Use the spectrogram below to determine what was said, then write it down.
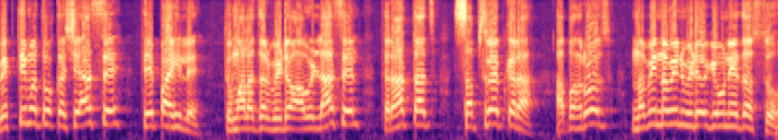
व्यक्तिमत्व कसे असते ते पाहिले. तुम्हाला जर व्हिडिओ आवडला असेल तर आत्ताच सबस्क्राईब करा. आपण रोज नवीन नवीन व्हिडिओ घेऊन येत असतो.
